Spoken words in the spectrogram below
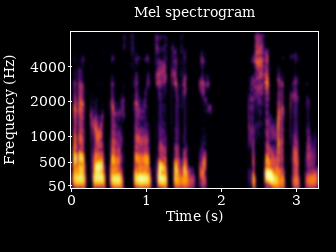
Рекрутинг це не тільки відбір, а ще й маркетинг.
